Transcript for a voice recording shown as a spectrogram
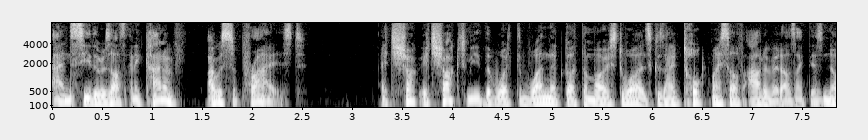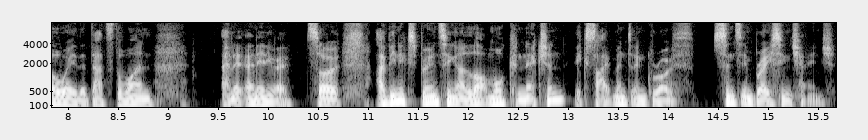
and see the results. And it kind of, I was surprised it shocked it shocked me that what the one that got the most was because I had talked myself out of it. I was like, "There's no way that that's the one." And, and anyway, so I've been experiencing a lot more connection, excitement, and growth since embracing change.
